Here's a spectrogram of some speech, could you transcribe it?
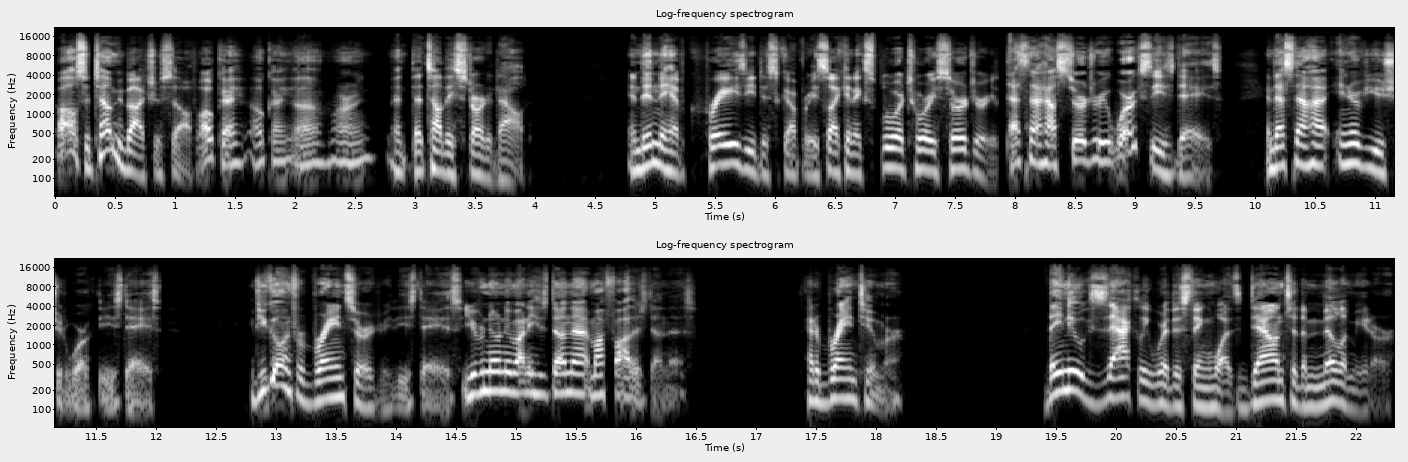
Oh, so tell me about yourself. Okay, okay, uh, all right. That's how they started out. And then they have crazy discovery. It's like an exploratory surgery. That's not how surgery works these days. And that's not how interviews should work these days. If you go in for brain surgery these days, you ever know anybody who's done that? My father's done this. Had a brain tumor. They knew exactly where this thing was, down to the millimeter.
